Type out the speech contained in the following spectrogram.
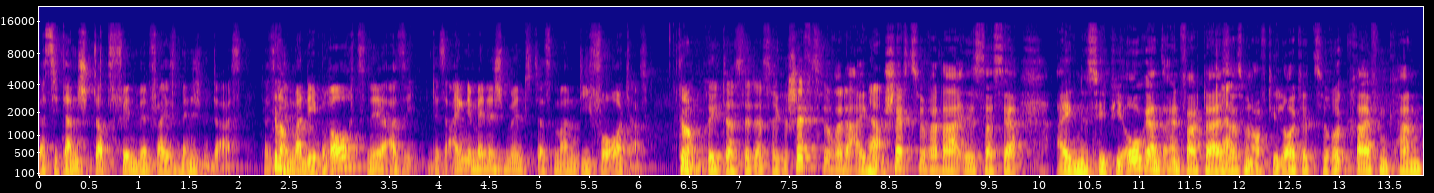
dass sie dann stattfinden, wenn vielleicht das Management da ist. Dass Genau. wenn man die braucht, ne, also das eigene Management, dass man die vor Ort hat. Genau, dass der, dass der Geschäftsführer, der eigene Ja. Geschäftsführer da ist, dass der eigene CPO ganz einfach da ist, Ja. dass man auf die Leute zurückgreifen kann,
